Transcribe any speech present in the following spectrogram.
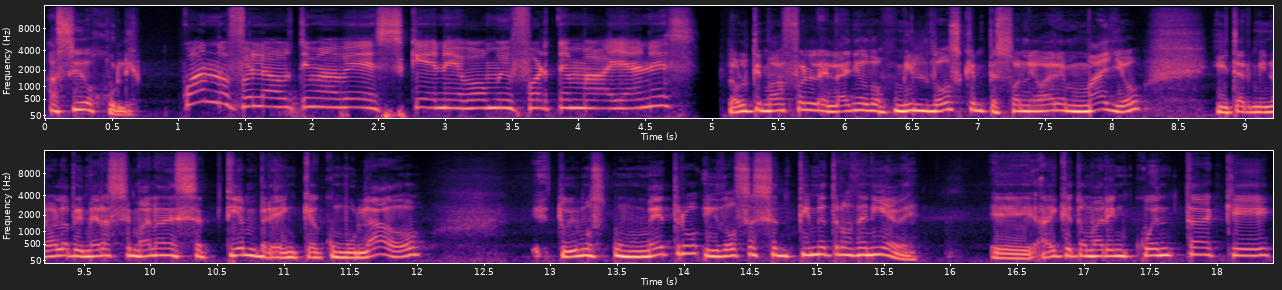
ha sido julio. ¿Cuándo fue la última vez que nevó muy fuerte en Magallanes? La última vez fue el año 2002 que empezó a nevar en mayo y terminó la primera semana de septiembre en que acumulado eh, tuvimos un metro y 12 centímetros de nieve. Eh, hay que tomar en cuenta que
